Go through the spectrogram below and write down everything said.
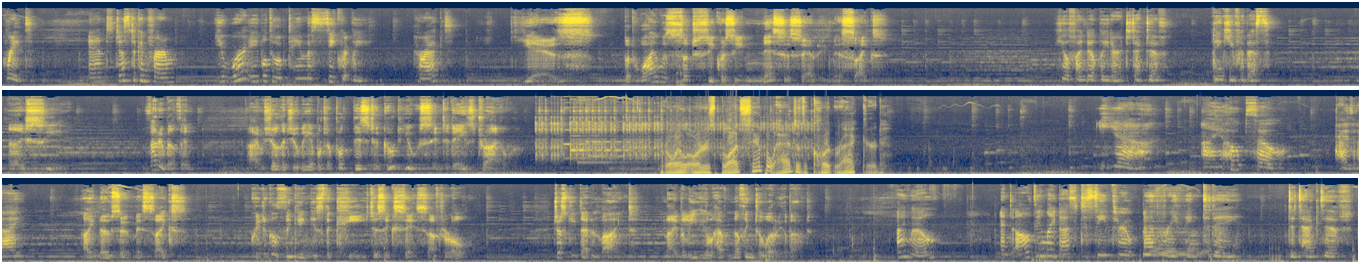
Great. And just to confirm, you were able to obtain this secretly, correct? Yes. But why was such secrecy necessary, Miss Cykes? You'll find out later, Detective. Thank you for this. I see. Very well then. I'm sure that you'll be able to put this to good use in today's trial. Royal Order's blood sample added to the court record. Yeah, I hope so, Private Eye. I know so, Miss Cykes. Critical thinking is the key to success, after all. Just keep that in mind, and I believe you'll have nothing to worry about. I will. And I'll do my best to see through everything today, Detective.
